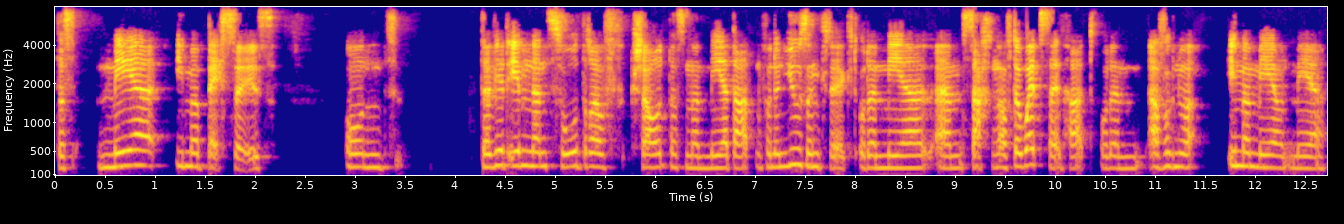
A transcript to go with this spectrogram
dass mehr immer besser ist. Und da wird eben dann so drauf geschaut, dass man mehr Daten von den Usern kriegt oder mehr ähm, Sachen auf der Website hat oder einfach nur immer mehr und mehr.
